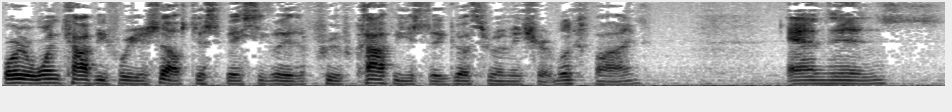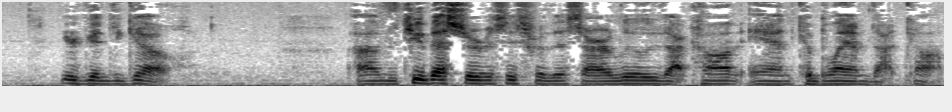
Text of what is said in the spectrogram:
Order one copy for yourself, just basically as a proof copy, just to go through and make sure it looks fine. And then you're good to go. Um, the two best services for this are Lulu.com and Kablam.com.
